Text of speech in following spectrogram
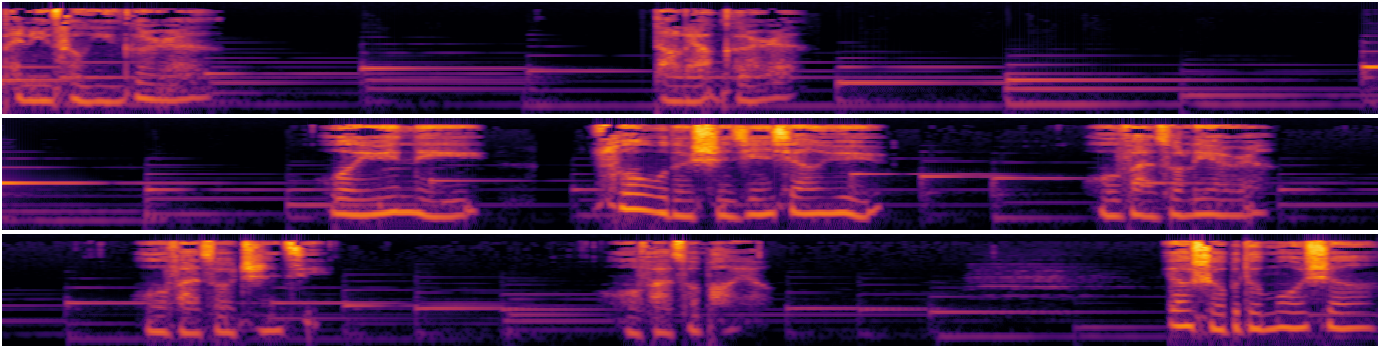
陪你从一个人到两个人。我与你错误的时间相遇，无法做恋人，无法做知己，无法做朋友。要舍不得陌生，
